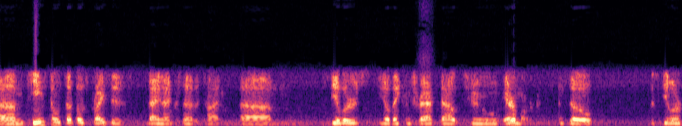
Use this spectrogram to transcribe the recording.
um, teams don't set those prices 99% of the time. Um, Steelers, you know, they contract out to Aramark. And so the Steeler,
